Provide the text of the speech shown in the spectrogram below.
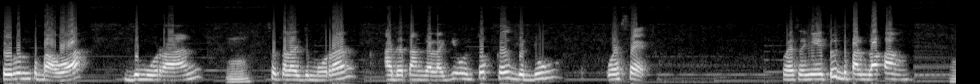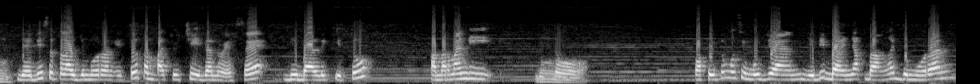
turun ke bawah jemuran Hmm. setelah jemuran ada tangga lagi untuk ke gedung WC. WC-nya itu depan belakang. Hmm. Jadi setelah jemuran itu tempat cuci dan WC, di balik itu kamar mandi gitu. Waktu itu musim hujan, jadi banyak banget jemuran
